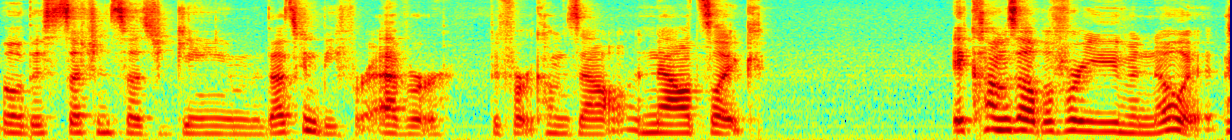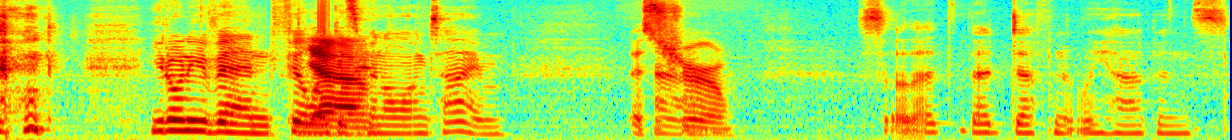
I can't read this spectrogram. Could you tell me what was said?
oh, this such and such game, that's gonna be forever before it comes out. And now it's like, it comes out before you even know it. you don't even feel like it's been a long time. It's Um, true. So that that definitely happens.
